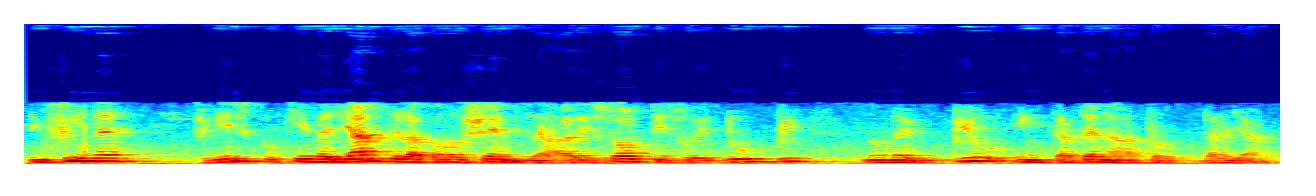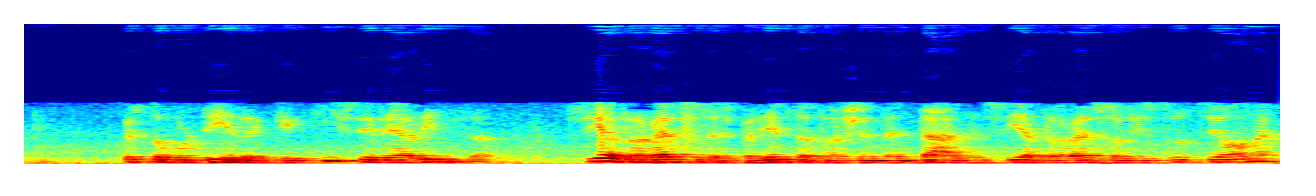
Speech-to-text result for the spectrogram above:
Infine, finisco, chi mediante la conoscenza ha risolto i suoi dubbi non è più incatenato dagli atti. Questo vuol dire che chi si realizza sia attraverso l'esperienza trascendentale sia attraverso l'istruzione,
